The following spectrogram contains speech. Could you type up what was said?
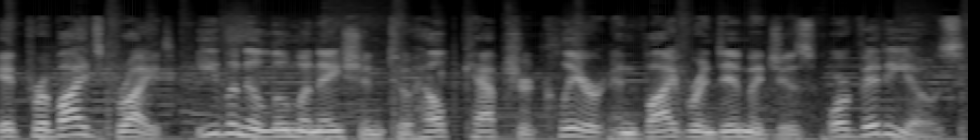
It provides bright, even illumination to help capture clear and vibrant images or videos.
